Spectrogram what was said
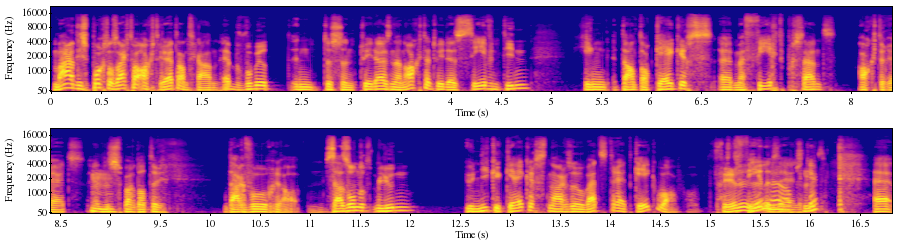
maar die sport was echt wel achteruit aan het gaan. Hè. Bijvoorbeeld in, tussen 2008 en 2017 ging het aantal kijkers eh, met 40% achteruit. Mhm. Dus waar dat er daarvoor ja, 600 miljoen unieke kijkers naar zo'n wedstrijd keken, wat Veel, is Ja, eigenlijk. Eh,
